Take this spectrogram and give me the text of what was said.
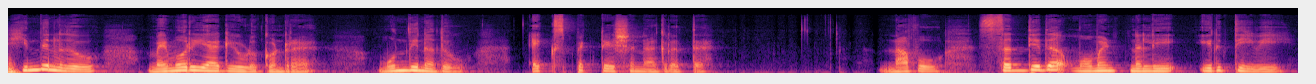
ಹಿಂದಿನದು ಮೆಮೊರಿಯಾಗಿ ಉಳ್ಕೊಂಡ್ರೆ ಮುಂದಿನದು ಎಕ್ಸ್ಪೆಕ್ಟೇಷನ್ ಆಗಿರುತ್ತೆ. ನಾವು ಸದ್ಯದ ಮೂಮೆಂಟ್ನಲ್ಲಿ ಇರ್ತೀವಿ,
